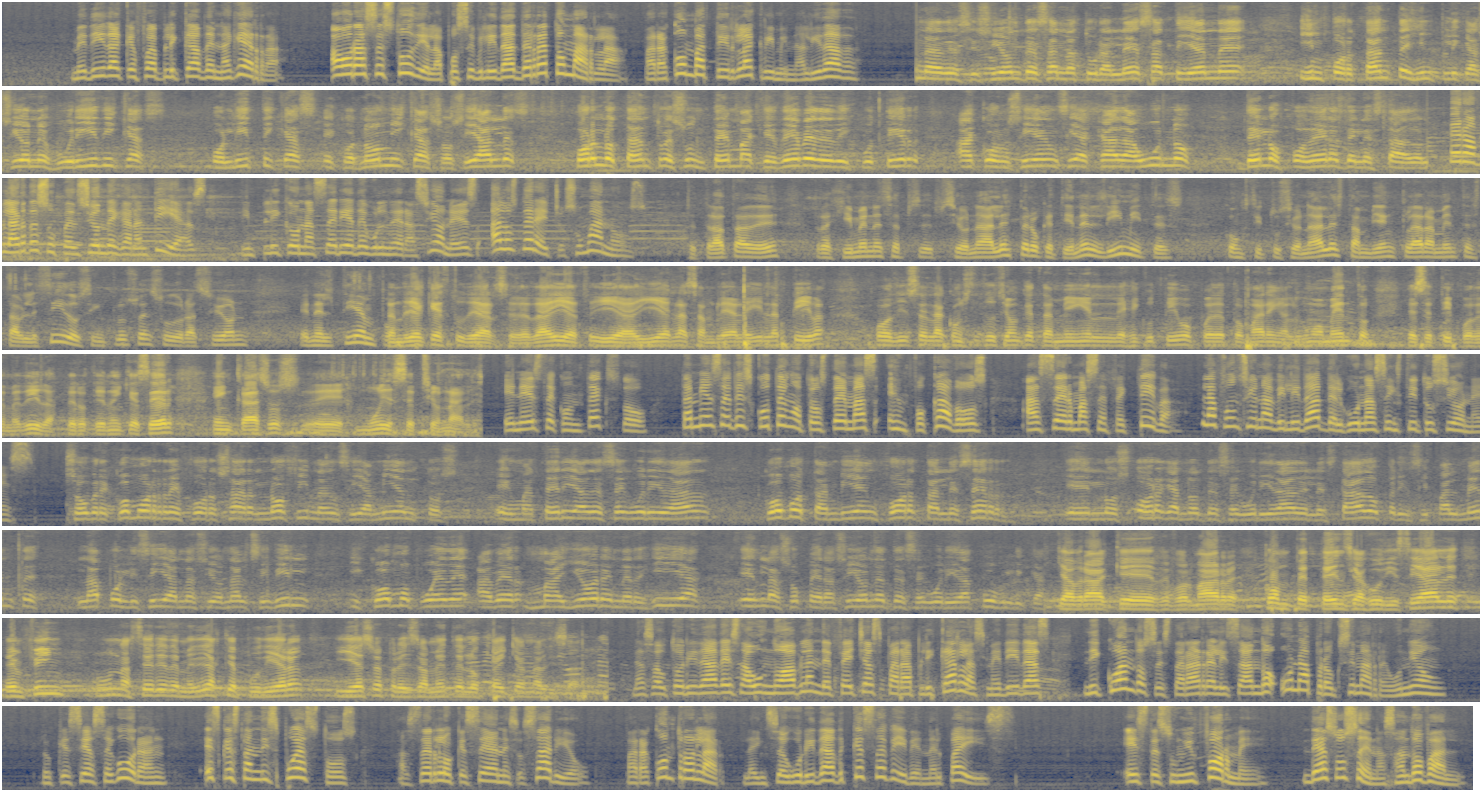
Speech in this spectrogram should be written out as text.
Medida que fue aplicada en la guerra, ahora se estudia la posibilidad de retomarla para combatir la criminalidad. Una decisión de esa naturaleza tiene importantes implicaciones jurídicas, políticas, económicas, sociales. Por lo tanto, es un tema que debe de discutir a conciencia cada uno de los poderes del Estado. Pero hablar de suspensión de garantías implica una serie de vulneraciones a los derechos humanos. Se trata de regímenes excepcionales, pero que tienen límites constitucionales también claramente establecidos, incluso en su duración en el tiempo. Tendría que estudiarse, ¿verdad? Y, ahí es la Asamblea Legislativa o dice la Constitución que también el Ejecutivo puede tomar en algún momento ese tipo de medidas, pero tienen que ser en casos eh, muy excepcionales. En este contexto, también se discuten otros temas enfocados a hacer más efectiva la funcionabilidad de algunas instituciones. Sobre cómo reforzar los financiamientos en materia de seguridad, cómo también fortalecer eh, los órganos de seguridad del Estado, principalmente la Policía Nacional Civil, y cómo puede haber mayor energía en las operaciones de seguridad pública. Que habrá que reformar competencias judiciales, en fin, una serie de medidas que pudieran y eso es precisamente lo que hay que analizar. Las autoridades aún no hablan de fechas para aplicar las medidas ni cuándo se estará realizando una próxima reunión. Lo que se aseguran es que están dispuestos a hacer lo que sea necesario para controlar la inseguridad que se vive en el país. Este es un informe de Azucena Sandoval.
